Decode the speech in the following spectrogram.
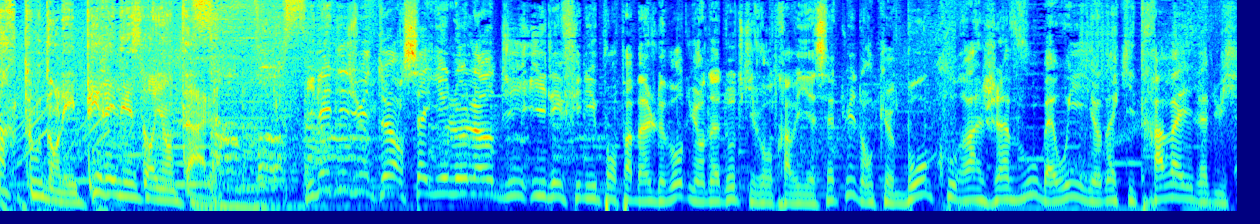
partout dans les Pyrénées-Orientales. Il est 18h, ça y est, le lundi, il est fini pour pas mal de monde. Il y en a d'autres qui vont travailler cette nuit, donc bon courage à vous. Bah oui, il y en a qui travaillent la nuit.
